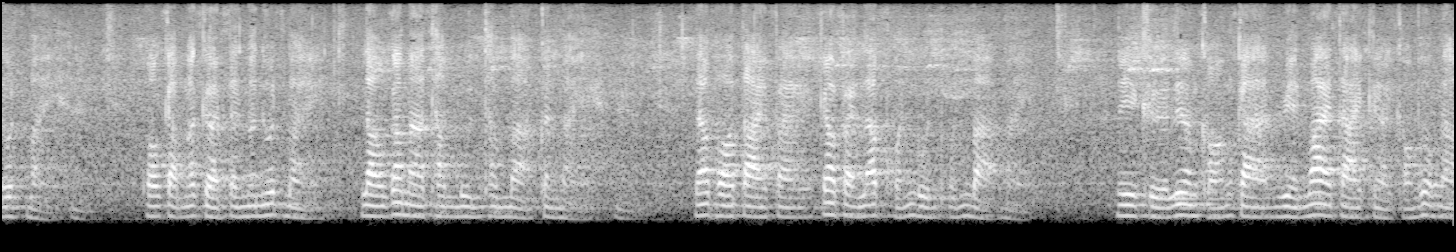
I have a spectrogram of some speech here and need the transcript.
นุษย์ใหม่ พอกลับมาเกิดเป็นมนุษย์ใหม่ เราก็มาทำบุญทำบาปกันใหม่ แล้วพอตายไปก็ไปรับผลบุญผลบาปใหม่ นี่คือเรื่องของการเวียนว่ายตายเกิดของพวกเรา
